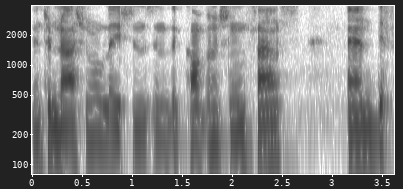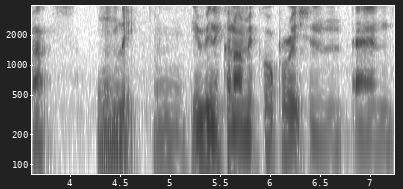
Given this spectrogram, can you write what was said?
international relations in the conventional sense and defense only. Mm. mm. Even economic cooperation and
